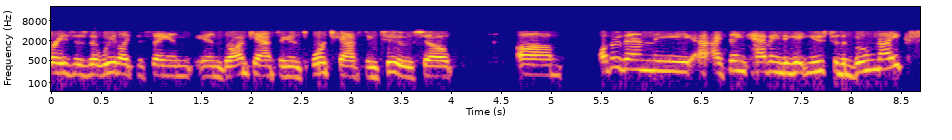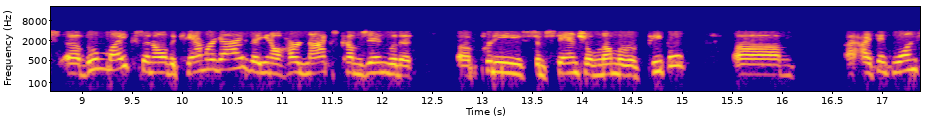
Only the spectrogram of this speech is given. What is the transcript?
phrases that we like to say in, in broadcasting and sportscasting too. So, um, other than the, I think having to get used to the boom mics, uh, boom mics, and all the camera guys. Uh, you know, Hard Knocks comes in with a, a pretty substantial number of people. Um, I, I think once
